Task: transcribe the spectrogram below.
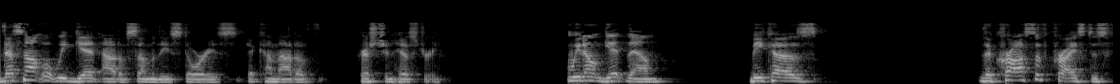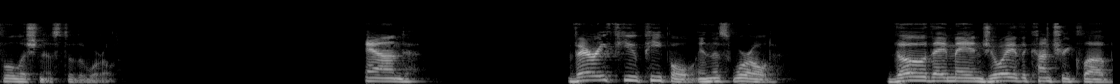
But that's not what we get out of some of these stories that come out of Christian history. We don't get them because the cross of Christ is foolishness to the world. And very few people in this world, though they may enjoy the country club,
